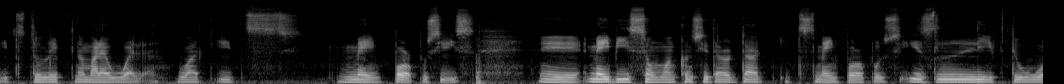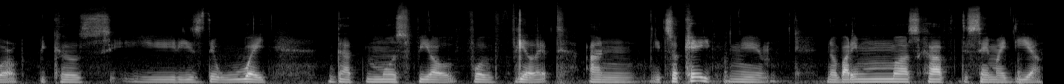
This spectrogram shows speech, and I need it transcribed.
it's to live no matter what what its main purpose is. Uh, maybe someone consider that its main purpose is live to work because it is the way that must feel fulfilled and it's okay. Um, nobody must have the same idea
